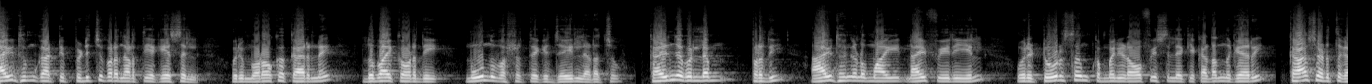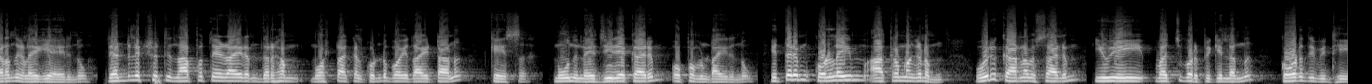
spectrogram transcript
ആയുധം കാട്ടി പിടിച്ചുപറ നടത്തിയ കേസിൽ ഒരു മൊറോക്കക്കാരനെ ദുബായ് കോടതി മൂന്ന് വർഷത്തേക്ക് ജയിലിലടച്ചു. കഴിഞ്ഞ കൊല്ലം പ്രതി ആയുധങ്ങളുമായി നൈഫ് ഏരിയയിൽ ഒരു ടൂറിസം കമ്പനിയുടെ ഓഫീസിലേക്ക് കടന്നു കയറി കാശെടുത്ത് കടന്നു കളയുകയായിരുന്നു രണ്ട് ലക്ഷത്തി നാൽപ്പത്തി ഏഴായിരം ദർഹം മോഷ്ടാക്കൾ കൊണ്ടുപോയതായിട്ടാണ് കേസ്. മൂന്ന് നൈജീരിയക്കാരും ഒപ്പമുണ്ടായിരുന്നു. ഇത്തരം കൊള്ളയും ആക്രമണങ്ങളും ഒരു കാരണവശാലും യു എ ഇ വച്ചുപൊറപ്പിക്കില്ലെന്ന് കോടതി വിധി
